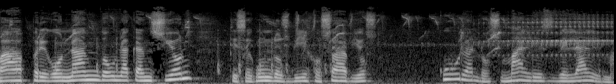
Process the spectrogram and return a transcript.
Va pregonando una canción que, según los viejos sabios, cura los males del alma.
